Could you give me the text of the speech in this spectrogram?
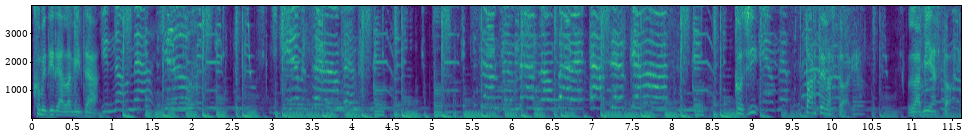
Come dire alla vita... You know now, you, you Così parte la storia. La mia storia.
